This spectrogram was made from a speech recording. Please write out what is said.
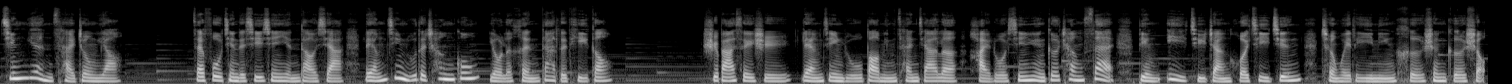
经验才重要。在父亲的悉心引导下，梁静茹的唱功有了很大的提高。十八岁时，梁静茹报名参加了海螺新韵歌唱赛，并一举斩获季军，成为了一名和声歌手。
